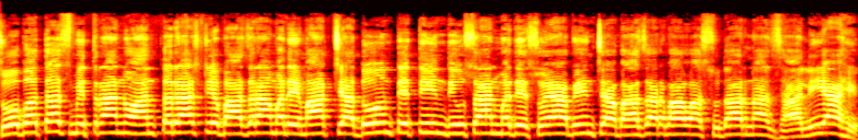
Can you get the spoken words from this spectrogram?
सोबतच मित्रांनो आंतरराष्ट्रीय बाजारामध्ये मागच्या दोन ते तीन दिवसांमध्ये सोयाबीनच्या बाजारभावात सुधारणा झाली आहे.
